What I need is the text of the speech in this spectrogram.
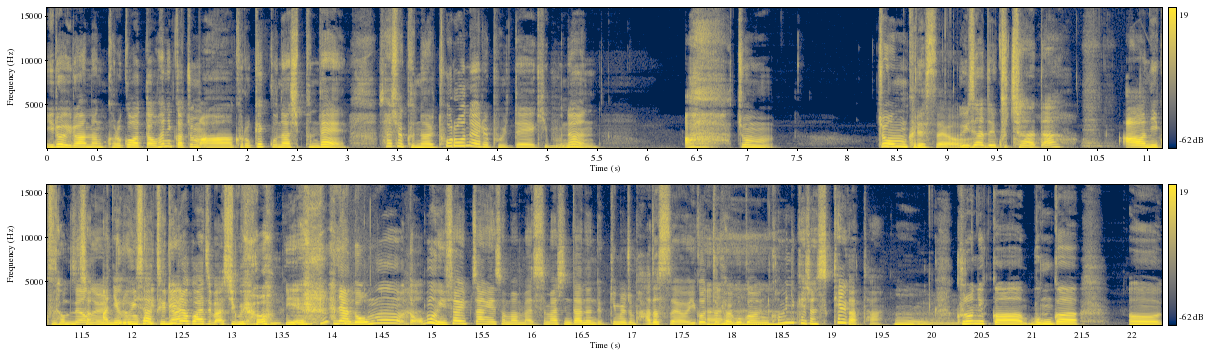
이러이러하면 그럴 것 같다고 하니까 좀 아 그렇겠구나 싶은데 사실 그날 토론회를 볼 때 기분은 아좀좀 그랬어요. 의사들 구차하다. 아니 구, 변명을 아니 늘어놓고 의사들이라고 하지 마시고요. 예. 그냥 너무 너무 의사 입장에서만 말씀하신다는 느낌을 좀 받았어요. 이것도 아. 결국은 커뮤니케이션 스킬 같아. 음. 그러니까 뭔가 어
